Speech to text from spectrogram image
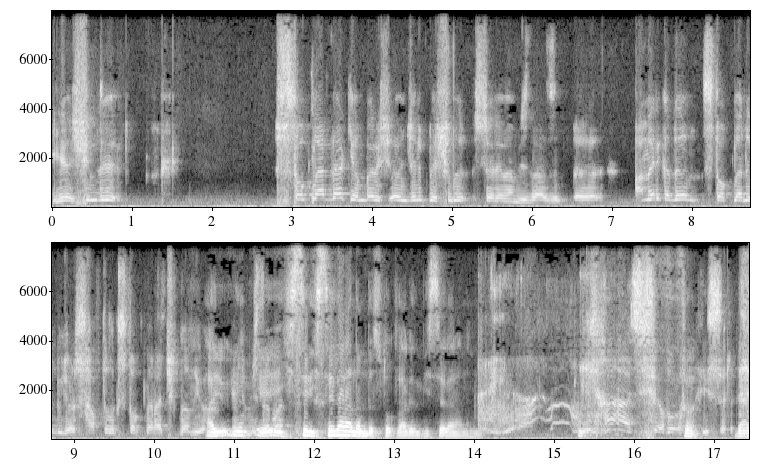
Ya şimdi stoklar derken Barış öncelikle şunu söylememiz lazım. Ee, Amerika'nın stoklarını biliyoruz. Haftalık stoklar açıklanıyor. Hayır yok e, var. hisse, hisseler anlamında stoklar dedim hisseler anlamında. Ha, o hisse. Ben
